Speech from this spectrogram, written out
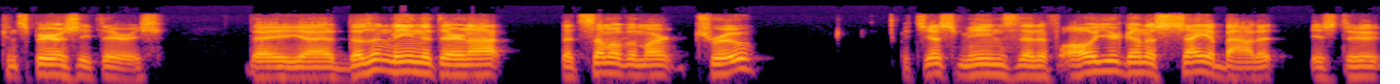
conspiracy theories. They uh, doesn't mean that they're not that some of them aren't true. It just means that if all you're going to say about it is to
